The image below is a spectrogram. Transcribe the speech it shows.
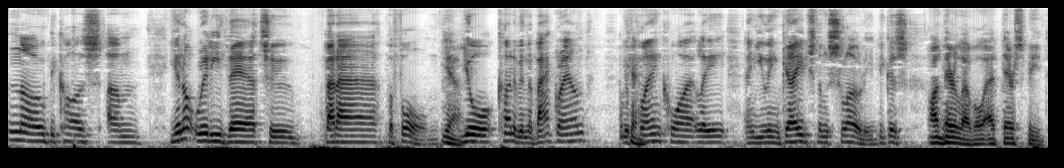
no, because um, you're not really there to ba perform. Yeah. You're kind of in the background. Okay. You're playing quietly, and you engage them slowly because On their level, at their speed.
